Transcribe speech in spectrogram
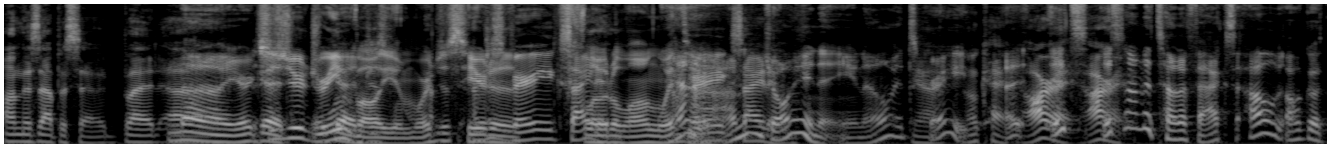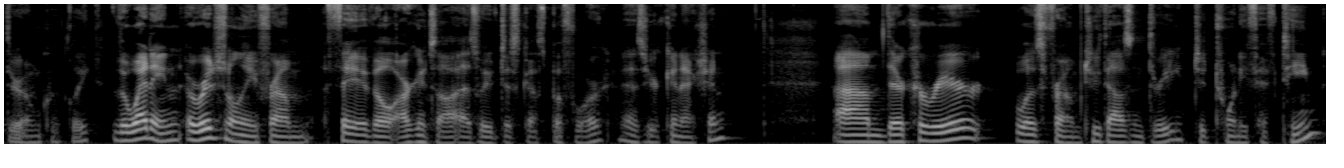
on this episode, but uh, no, no, you're This good. is your dream good. Just- volume. We're I'm- just I'm here just to very excited. float along with yeah, you. very I'm enjoying it. You know, it's Yeah, great. okay, all right, It's, all it's not a ton of facts. I'll I'll go through them quickly. The wedding, originally from Fayetteville, Arkansas, as we've discussed before, as your connection. Um, their career was from 2003 to 2015.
